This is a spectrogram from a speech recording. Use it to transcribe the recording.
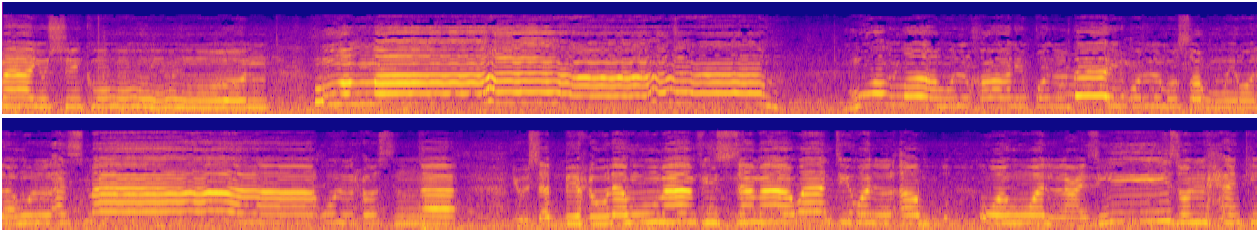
عما يشركون. هو الله. هو الله الخالق البارئ المصور له الأسماء الحسنى. يسبح له ما في السماوات والأرض وهو العزيز الحكيم.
